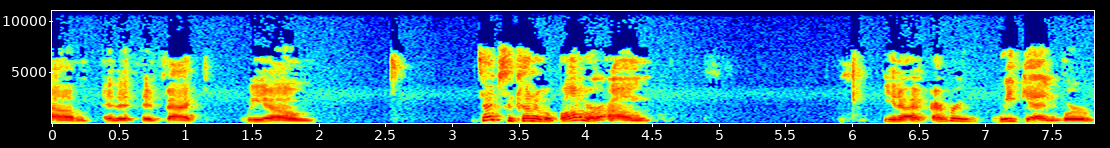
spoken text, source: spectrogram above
um, and it, in fact, we um, it's actually kind of a bummer. Um, you know, every weekend we're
